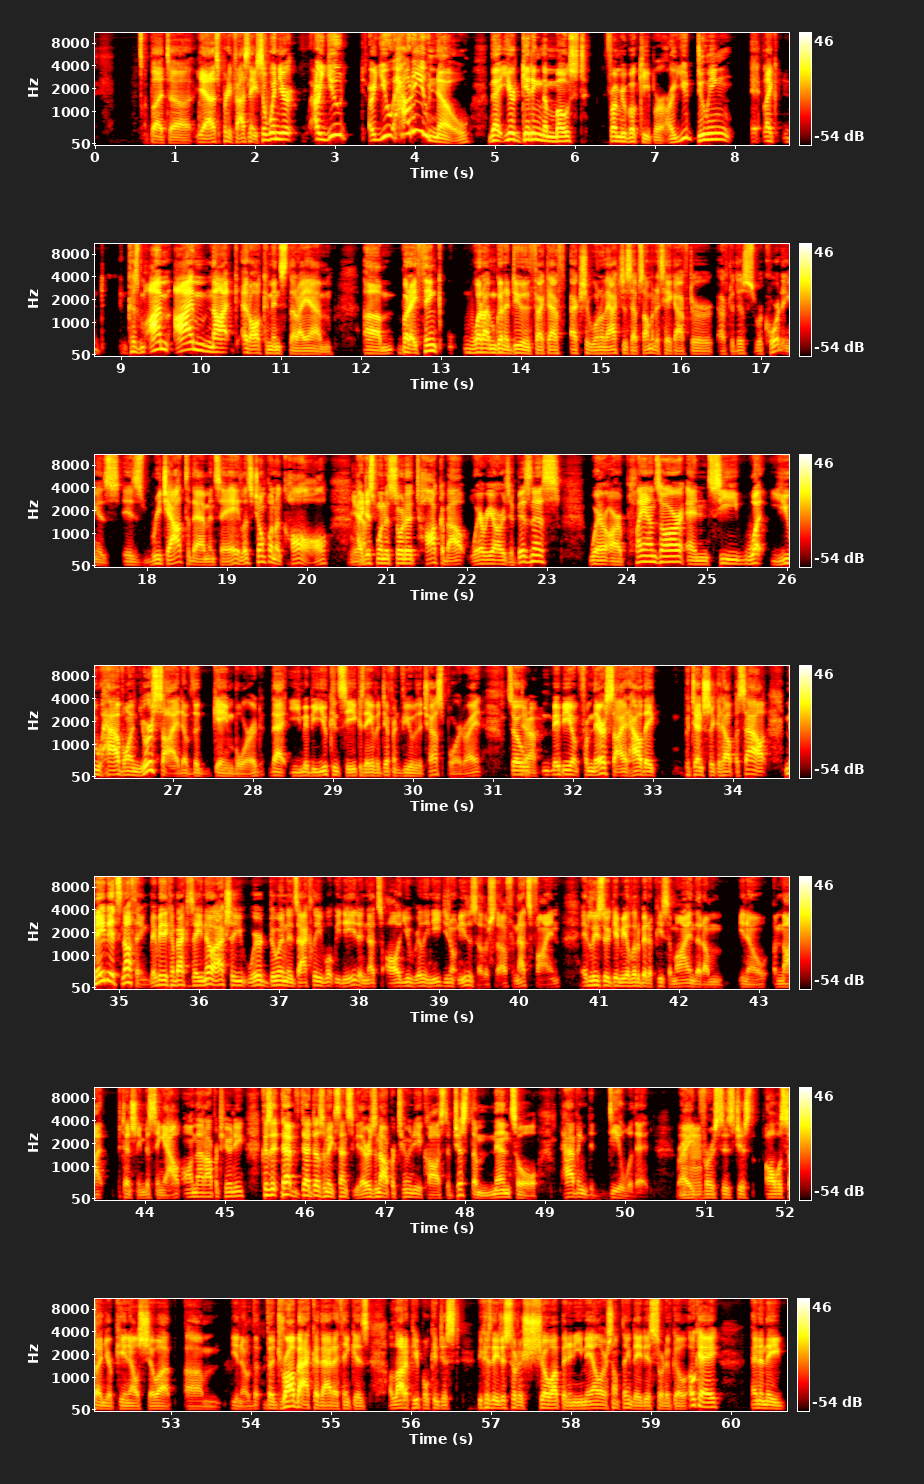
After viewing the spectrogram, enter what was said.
but uh, yeah, it's pretty fascinating. So when you're, are you, are you, how do you know that you're getting the most from your bookkeeper? Are you doing eh, like, because I'm, I'm not at all convinced that I am. Um, but I think what I'm going to do, in fact, af- actually, one of the action steps I'm going to take after after this recording is is reach out to them and say, hey, let's jump on a call. Yeah. I just want to sort of talk about where we are as a business, where our plans are and see what you have on your side of the game board that you, maybe you can see because they have a different view of the chessboard, right? So yeah. maybe from their side, how they potentially could help us out. Maybe it's nothing. Maybe they come back and say, no, actually, we're doing exactly what we need, and that's all you really need. You don't need this other stuff, and that's fine. At least it would give me a little bit of peace of mind that I'm, you know, I'm not potentially missing out on that opportunity because that that doesn't make sense to me. There is an opportunity cost of just the mental having to deal with it right? Mm-hmm. Versus just all of a sudden your P&L show up. Um, you know, the, the drawback of that I think is a lot of people can just because they just sort of show up in an email or something, they just sort of go, okay, and then they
